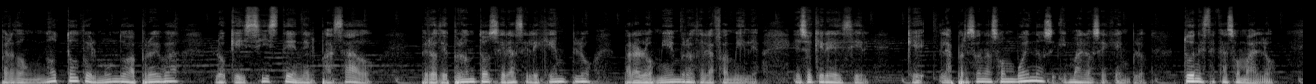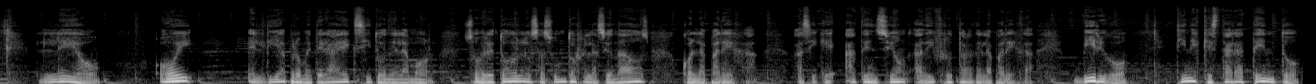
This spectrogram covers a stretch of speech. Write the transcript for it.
perdón, no todo el mundo aprueba lo que hiciste en el pasado, pero de pronto serás el ejemplo para los miembros de la familia. Eso quiere decir que las personas son buenos y malos ejemplos. Tú en este caso malo. Leo, hoy el día prometerá éxito en el amor, sobre todo en los asuntos relacionados con la pareja. Así que atención a disfrutar de la pareja. Virgo, tienes que estar atento,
